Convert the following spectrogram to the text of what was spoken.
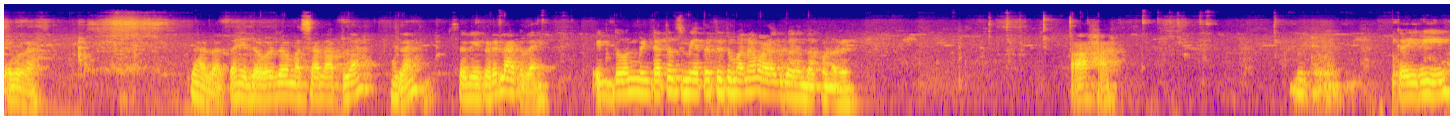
हे बघा. झालं. आता हे जवळजवळ मसाला आपला ह्याला सगळीकडे लागला आहे एक दोन मिनटातच मी आता ते तुम्हाला वाळत घालून दाखवणार आहे. आहा. कैरी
